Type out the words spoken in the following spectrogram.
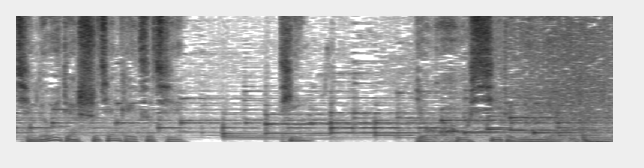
请留一点时间给自己，听有呼吸的音乐。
